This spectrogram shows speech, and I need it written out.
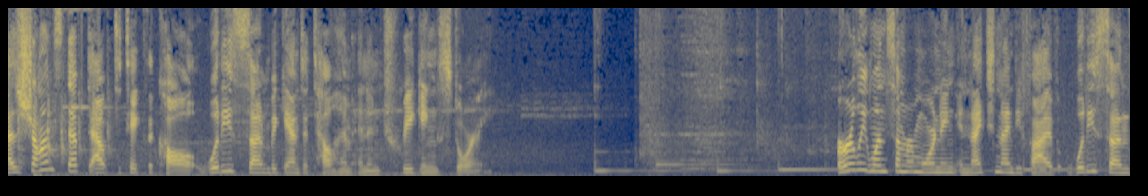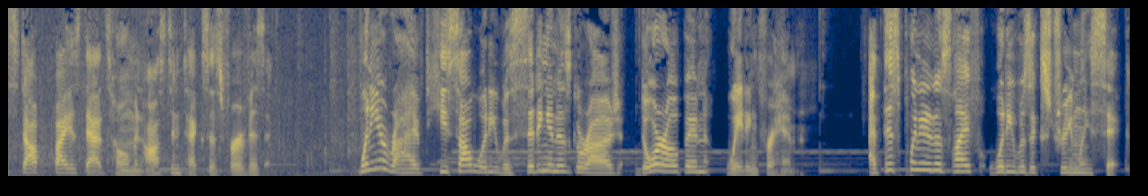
As Shaun stepped out to take the call, Woody's son began to tell him an intriguing story. Early one summer morning in 1995, Woody's son stopped by his dad's home in Austin, Texas for a visit. When he arrived, he saw Woody was sitting in his garage, door open, waiting for him. At this point in his life, Woody was extremely sick,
